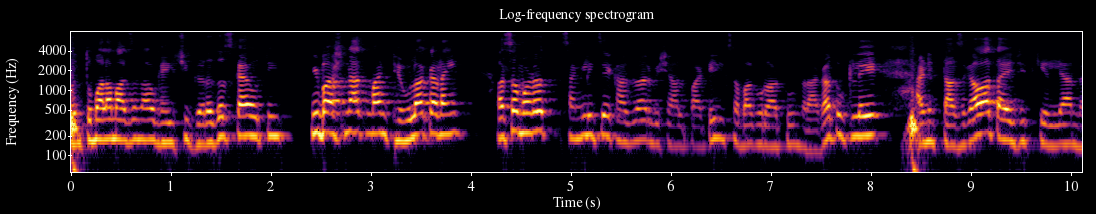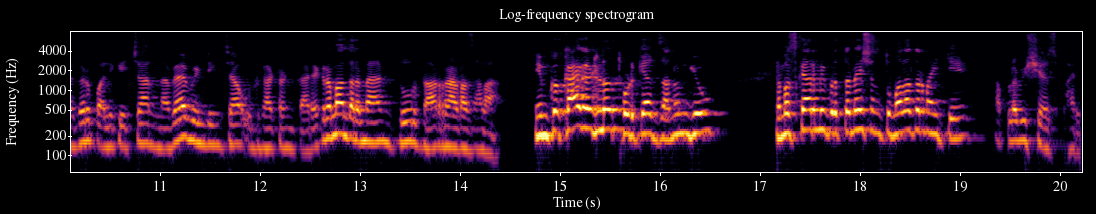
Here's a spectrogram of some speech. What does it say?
पण तुम्हाला माझं नाव घ्यायची गरजच काय होती? मी भाषणात मान ठेवला का नाही? असं म्हणत सांगलीचे खासदार विशाल पाटील सभागृहातून रागात उठले आणि तासगावात आयोजित केलेल्या नगरपालिकेच्या नव्या बिल्डिंगच्या उद्घाटन कार्यक्रमादरम्यान जोरदार राडा झाला. नेमकं काय घडलं? थोडक्यात जाणून घेऊ. नमस्कार मी प्रथमेश आणि तुम्हाला तर माहितीये आपला विषयच भारी.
